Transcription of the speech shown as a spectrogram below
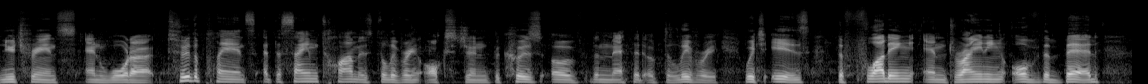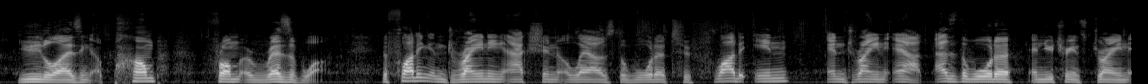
nutrients and water to the plants at the same time as delivering oxygen because of the method of delivery, which is the flooding and draining of the bed utilizing a pump from a reservoir. The flooding and draining action allows the water to flood in and drain out. As the water and nutrients drain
